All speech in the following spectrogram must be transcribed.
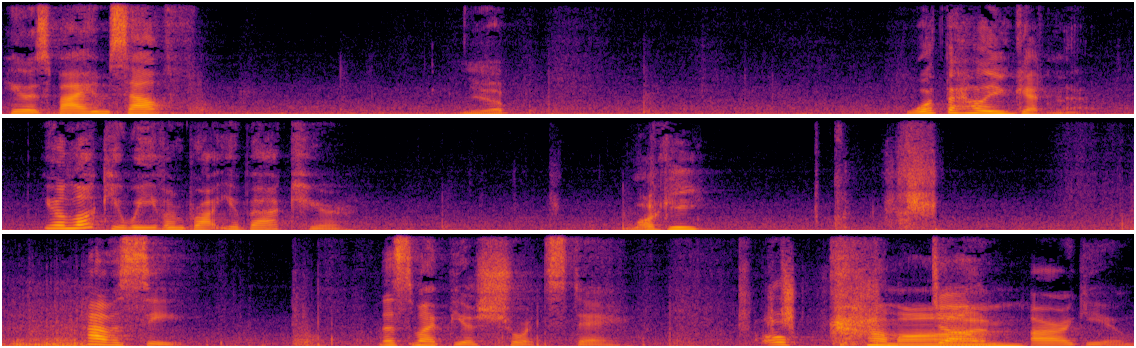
He was by himself? Yep. What the hell are you getting at? You're lucky we even brought you back here. Lucky? Have a seat. This might be a short stay. Oh, come on. Don't argue.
